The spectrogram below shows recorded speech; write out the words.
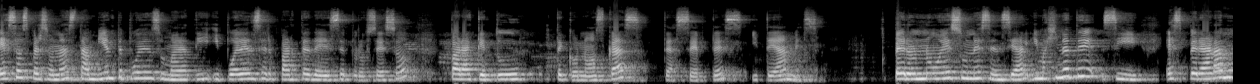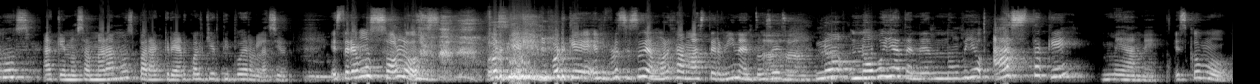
esas personas también te pueden sumar a ti y pueden ser parte de ese proceso para que tú te conozcas, te aceptes y te ames. Pero no es un esencial. Imagínate si esperáramos a que nos amáramos para crear cualquier tipo de relación. Estaríamos solos, porque, porque el proceso de amor jamás termina. Entonces, Ajá. no, no voy a tener novio hasta que me ame. Es como,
